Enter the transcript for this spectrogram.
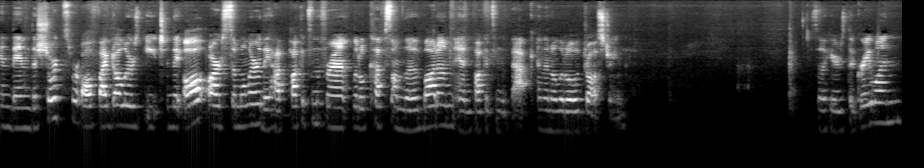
And then the shorts were all $5 each and they all are similar. They have pockets in the front, little cuffs on the bottom, and pockets in the back, and then a little drawstring. So here's the gray ones.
